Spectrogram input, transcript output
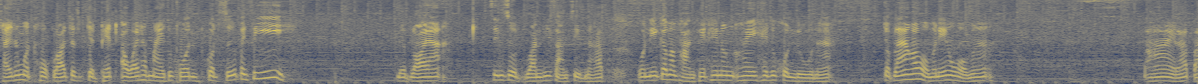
ใช้ทั้งหมด 677 เพชร เอาไว้ทำไมทุกคน กดซื้อไปสิเรียบร้อยฮะ สิ้นสุดวันที่ 30 นะครับ วันนี้ก็มาผ่านเพชรให้น้องให้ให้ทุกคนดูนะฮะ จบแล้วครับผมวันนี้ของผมนะฮะไปแล้วไป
